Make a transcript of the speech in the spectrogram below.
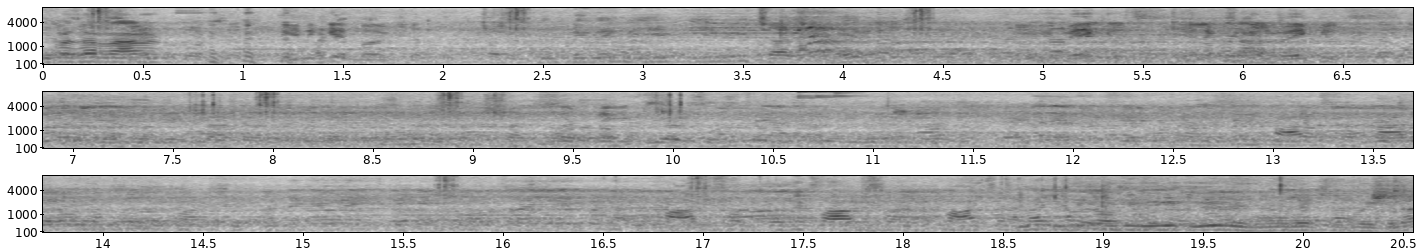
ఇంకోసారి రా దీనికే భవిష్యత్తు. ఇప్పుడు ఇదేంటి ఈవీ చార్జ్ ఈ వెహికల్స్ వెహికల్స్ ఎలక్ట్రిక్ వెహికల్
